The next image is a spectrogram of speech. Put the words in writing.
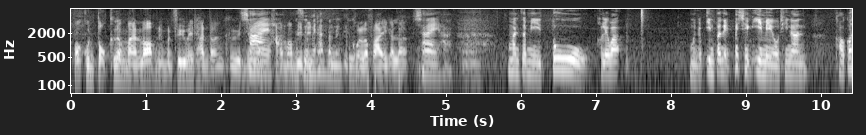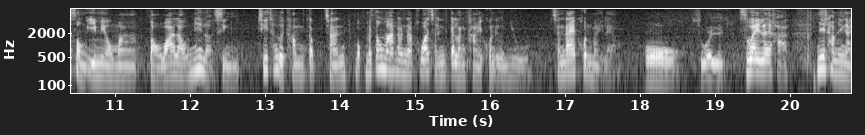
เพราะคุณตกเครื่องมารอบหนึ่งมันซื้อไม่ทันตอนกลางคืนใช่ไหมค่ะเอามาบินซื้อไม่ทันตอนกลางคืนกคนละไฟล์กันแล้ว ใช่ค่ะ อ่า มันจะมีตู้เขาเรียกว่าเหมือนกับอินเทอร์เน็ตไปเช็คอีเมลที่นั่นเขาก็ส่งอีเมลมาต่อว่าเรานี่เหรอสิ่งที่เธอทำกับฉัน บอกไม่ต้องมาแล้วนะ เพราะว่าฉันกำลังถ่ายคนอื่นอยู่ ฉันได้คนใหม่แล้ว โอ้ สวยอีกสวยเลยค่ะ มีทำยังไง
